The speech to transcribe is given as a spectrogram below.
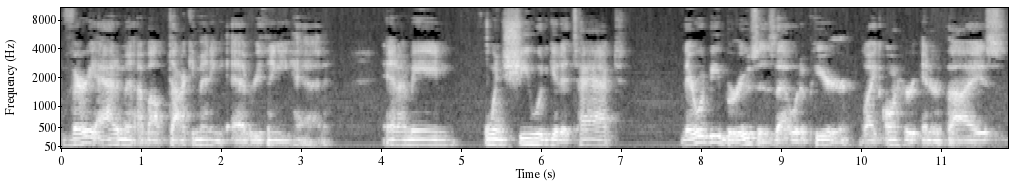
very adamant about documenting everything he had. And I mean, when she would get attacked, there would be bruises that would appear, like on her inner thighs,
